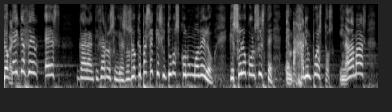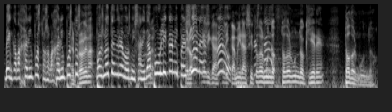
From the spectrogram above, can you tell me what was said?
lo que hay que hacer es garantizar los ingresos. Lo que pasa es que si tú vas con un modelo que solo consiste en bajar impuestos y nada más, venga, bajar impuestos o bajar impuestos, problema- pues no tendremos ni sanidad pública ni Pero, pensiones. Angélica, claro. Angélica, mira, si todo el mundo, todo el mundo quiere, todo el mundo.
